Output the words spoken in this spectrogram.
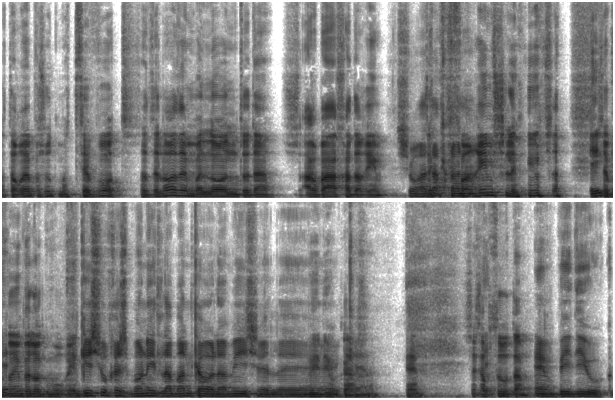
ואתה רואה פשוט מצבות. עכשיו, זה לא איזה מלון, אתה יודע, ארבעה חדרים. שורה זה תחתונה. כפרים שלמים ש... שבנויים ולא גמורים. הגישו חשבונית לבנק העולמי של... אה, בדיוק כן. ככה, כן. שחפשו אותם. בדיוק.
